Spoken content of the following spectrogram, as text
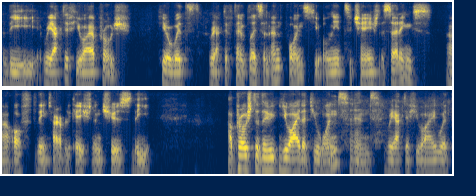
the reactive UI approach here with reactive templates and endpoints, you will need to change the settings of the entire application and choose the approach to the UI that you want, and reactive UI would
